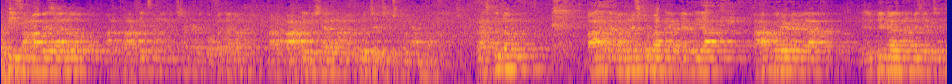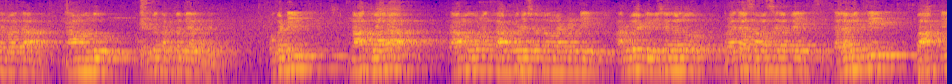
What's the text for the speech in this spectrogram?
ప్రతి సమావేశాల్లో మన పార్టీకి పార్టీ విషయాలు మనం ఎప్పుడు చర్చించుకునే ఉంటాం. ప్రస్తుతం భారత కమ్యూనిస్టు పార్టీ అభ్యర్థిగా కార్పొరేటర్గా ఎల్పీ నగర్ నుండి గెలిచిన తర్వాత నా ముందు రెండు కర్తవ్యాలు ఉన్నాయి. ఒకటి నా ద్వారా రామగుండం కార్పొరేషన్లో ఉన్నటువంటి అరవై డివిజన్లలో ప్రజా సమస్యలపై గలమెత్తి పార్టీ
